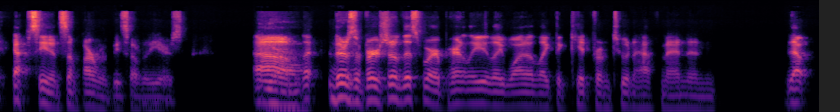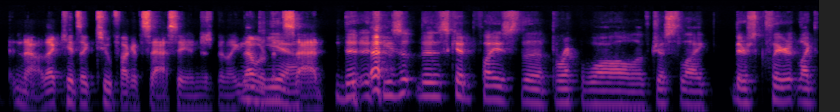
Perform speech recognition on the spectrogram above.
I've seen in some horror movies over the years. Um, Yeah. there's a version of this where apparently they wanted like the kid from Two and a Half Men, and that no, that kid's like too fucking sassy and just been like that would have Yeah. been sad. The, he's this kid plays the brick wall of just like there's clear like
